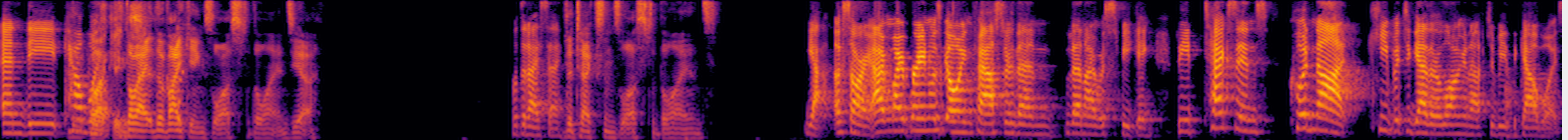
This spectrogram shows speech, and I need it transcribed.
And the Cowboys the Vikings, the Vikings lost to the Lions, yeah. What did I say? The Texans lost to the Lions. Yeah oh, sorry I, my brain was going faster than than i was speaking. The texans could not keep it together long enough to beat the cowboys.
